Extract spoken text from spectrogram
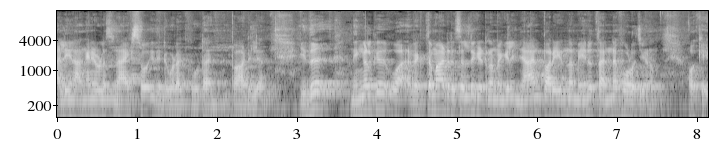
അല്ലെങ്കിൽ അങ്ങനെയുള്ള സ്നാക്സോ ഇതിന്റെ കൂടെ കൂട്ടാൻ പാടില്ല. ഇത് നിങ്ങൾക്ക് വ്യക്തമായിട്ട് റിസൾട്ട് കിട്ടണമെങ്കിൽ ഞാൻ പറയുന്ന മെനു തന്നെ ഫോളോ ചെയ്യണം. ഓക്കെ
